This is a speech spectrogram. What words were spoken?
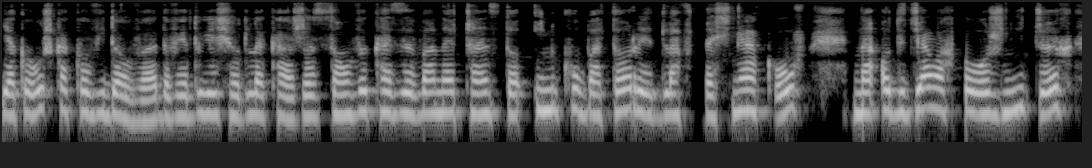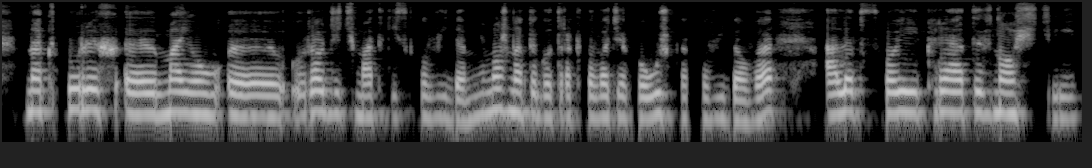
Jako łóżka covidowe, dowiaduję się od lekarzy, są wykazywane często inkubatory dla wcześniaków na oddziałach położniczych, na których e, mają e, rodzić matki z covidem. Nie można tego traktować jako łóżka covidowe, ale w swojej kreatywności,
